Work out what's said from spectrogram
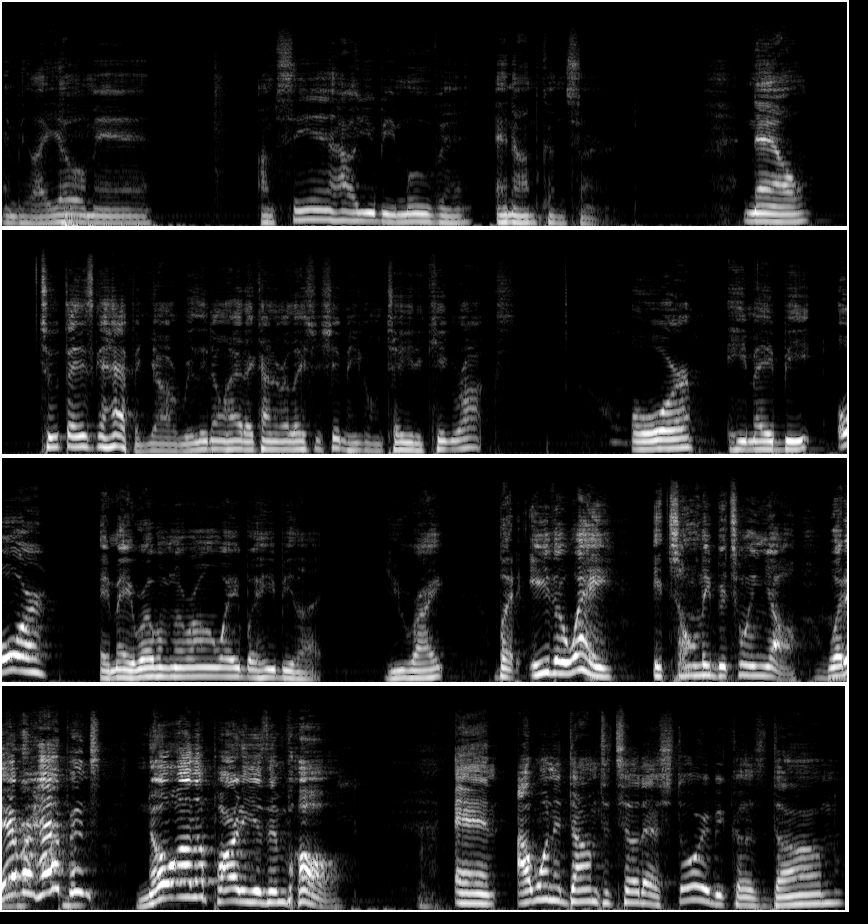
and be like, "Yo, man, I'm seeing how you be moving, and I'm concerned." Now, two things can happen. Y'all really don't have that kind of relationship. and He gonna tell you to kick rocks, or he may be, or it may rub him the wrong way, but he be like, "You right." But either way, it's only between y'all. Whatever mm-hmm. happens, no other party is involved. And I wanted Dom to tell that story because Dom,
